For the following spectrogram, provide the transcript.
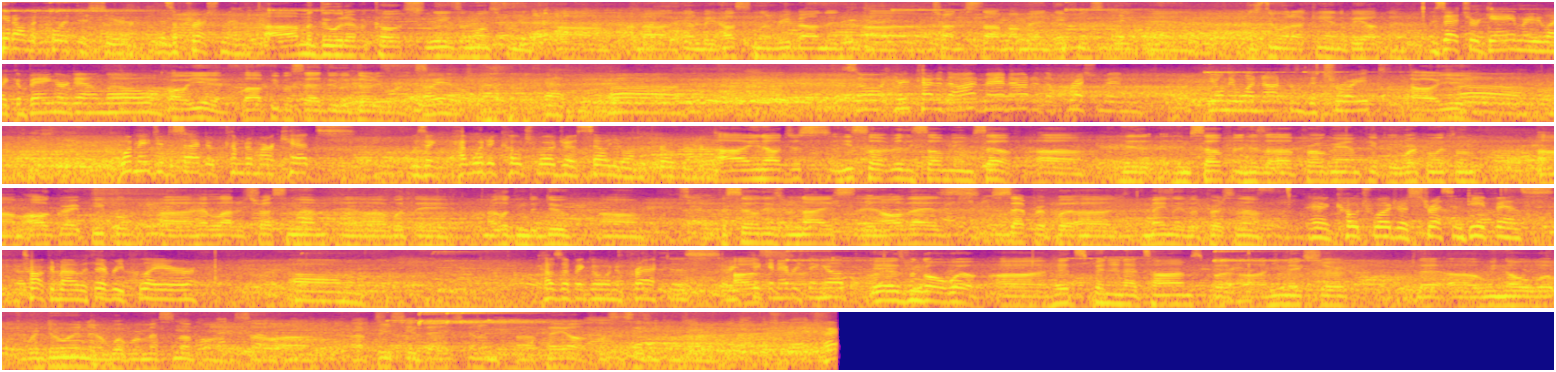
get on the court this year as a freshman? Uh, I'm gonna do whatever coach needs and wants from me. Um, I'm uh, gonna be hustling, rebounding, uh, trying to stop my man defensively, and just doing what I can to be out there. Is that your game? Are you like a banger down low? Oh yeah, a lot of people say I do the dirty work. Oh yeah, yeah. Uh, so you're kind of the odd man out of the freshmen, the only one not from Detroit. Oh yeah. What made you decide to come to Marquette? Was it, how, what did Coach Wojo sell you on the program? Uh, you know, just he sold, really sold me himself, uh, his, himself and his uh, program. People working with him, um, all great people. Uh, had a lot of trust in them and uh, what they are looking to do. Um, facilities were nice, and all that is separate, but uh, mainly the personnel. And Coach Wojo stressing defense, talking about it with every player. Um, How's that been going in practice? Are you uh, picking everything up? Yeah, it's been going well. Uh, head spinning at times, but uh, he makes sure that uh, we know what we're doing or what we're messing up on. So uh, I appreciate that. It's going to uh, pay off once the season comes around.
